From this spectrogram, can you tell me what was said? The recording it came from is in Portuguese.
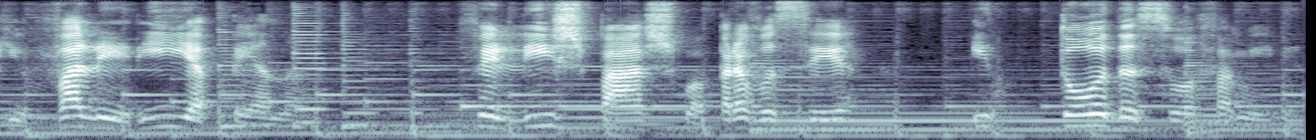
que valeria a pena. Feliz Páscoa para você e toda a sua família.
